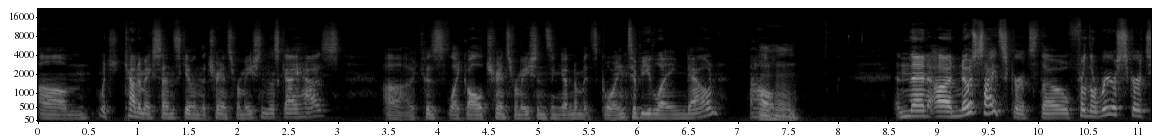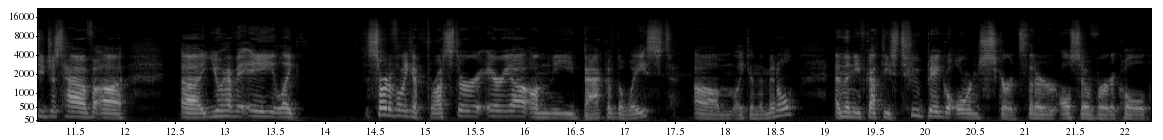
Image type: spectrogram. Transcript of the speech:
Um, which kind of makes sense given the transformation this guy has. Uh, because like all transformations in Gundam, it's going to be laying down. Um, Mhm. and then uh, no side skirts though. For the rear skirts, you just have uh, uh, you have a like sort of like a thruster area on the back of the waist, um, like in the middle, and then you've got these two big orange skirts that are also vertical.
